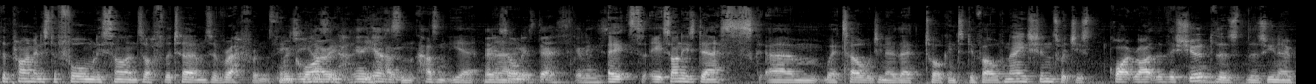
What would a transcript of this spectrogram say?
the Prime Minister formally signs off the terms of reference, the Which inquiry he hasn't, yeah, he hasn't, hasn't, yet. It's on his desk. And he's it's, it's on his desk. Um, we're told, you know, they're talking to devolved nations, which is quite right that they should. Mm. There's, there's, you know,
